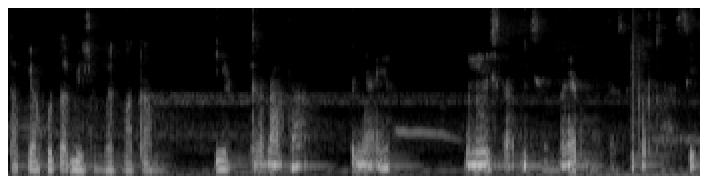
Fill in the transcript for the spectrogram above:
tapi aku tak bisa melihat matamu. Iya, kenapa penyair menulis tak bisa melihat mata si kekasih?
